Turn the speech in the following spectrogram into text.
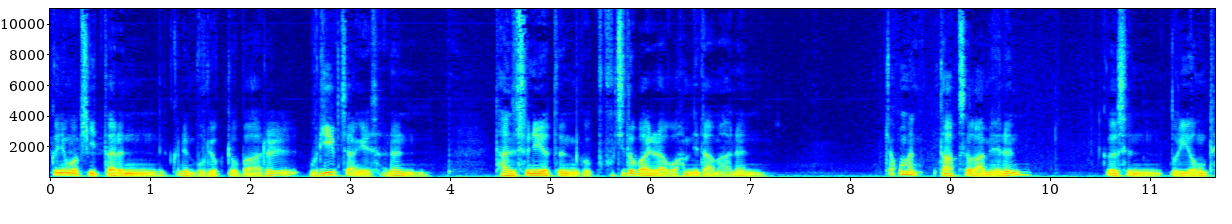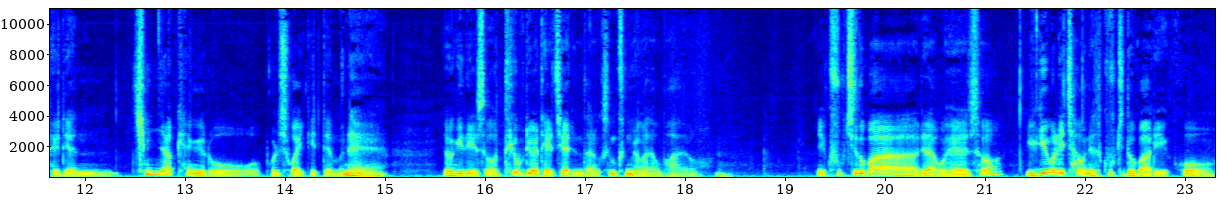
끊임없이 잇따른 그런 무력 도발을 우리 입장에서는 단순히 어떤 그 국지 도발이라고 합니다만은 조금만 더 앞서가면은 그것은 우리 영토에 대한 침략 행위로 볼 수가 있기 때문에 네. 여기에 대해서 어떻게 우리가 대처해야 된다는 것은 분명하다고 봐요. 음. 이 국지도발이라고 해서 위기관리 차원에서 국지도발이 있고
